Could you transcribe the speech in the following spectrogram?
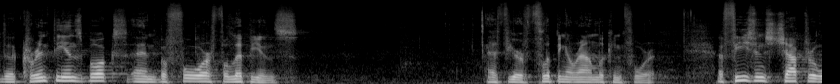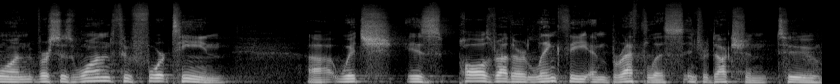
the Corinthians books, and before Philippians, if you're flipping around looking for it. Ephesians chapter 1, verses 1 through 14, uh, which is Paul's rather lengthy and breathless introduction to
